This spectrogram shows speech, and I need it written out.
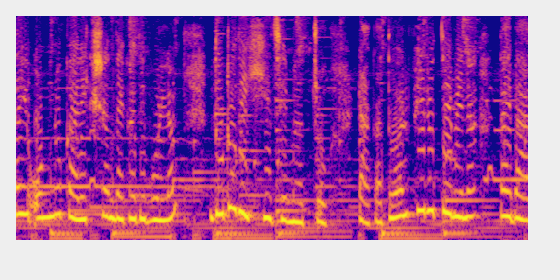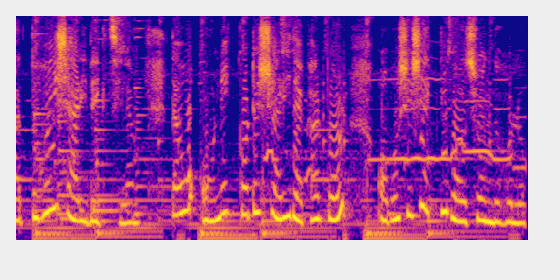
তাই অন্য কালেকশন দেখাতে বললাম। দুটো দেখিয়েছে মাত্র। টাকা তো আর ফেরত দেবে না। তাই বাধ্য হয়েই শাড়ি দেখছিলাম। তাও অনেক কটা শাড়ি দেখার পর অবশেষে একটি পছন্দ হলো।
